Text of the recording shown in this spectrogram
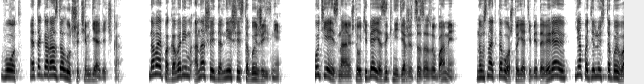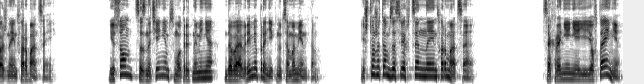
Вот, это гораздо лучше, чем дядечка. Давай поговорим о нашей дальнейшей с тобой жизни. Хоть я и знаю, что у тебя язык не держится за зубами, но в знак того, что я тебе доверяю, я поделюсь с тобой важной информацией». Юсон со значением смотрит на меня, давая время проникнуться моментом. И что же там за сверхценная информация? Сохранение ее в тайне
